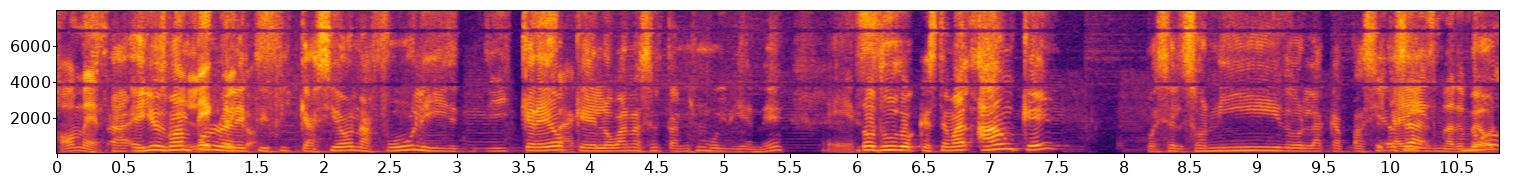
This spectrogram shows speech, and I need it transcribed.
Homer. ellos van por la electrificación a full y, creo que lo van a hacer también muy bien, ¿eh? No dudo que esté mal, aunque pues el sonido, la capacidad, no,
